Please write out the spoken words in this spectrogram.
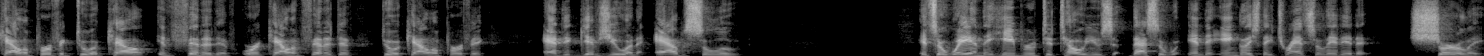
qal imperfect to a qal infinitive, or a qal infinitive to a qal imperfect, and it gives you an absolute. It's a way in the Hebrew to tell you, that's the, in the English, they translated it surely.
